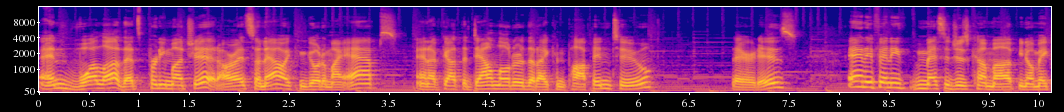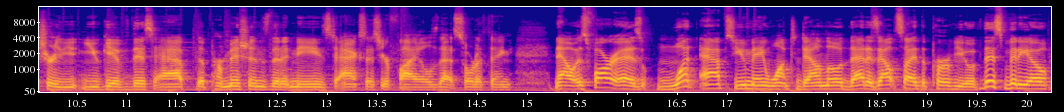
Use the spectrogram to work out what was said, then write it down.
And voila, that's pretty much it. All right, so now I can go to my apps and I've got the downloader that I can pop into. There it is. And if any messages come up, you know, make sure you, give this app the permissions that it needs to access your files, that sort of thing. Now, as far as what apps you may want to download, that is outside the purview of this video.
